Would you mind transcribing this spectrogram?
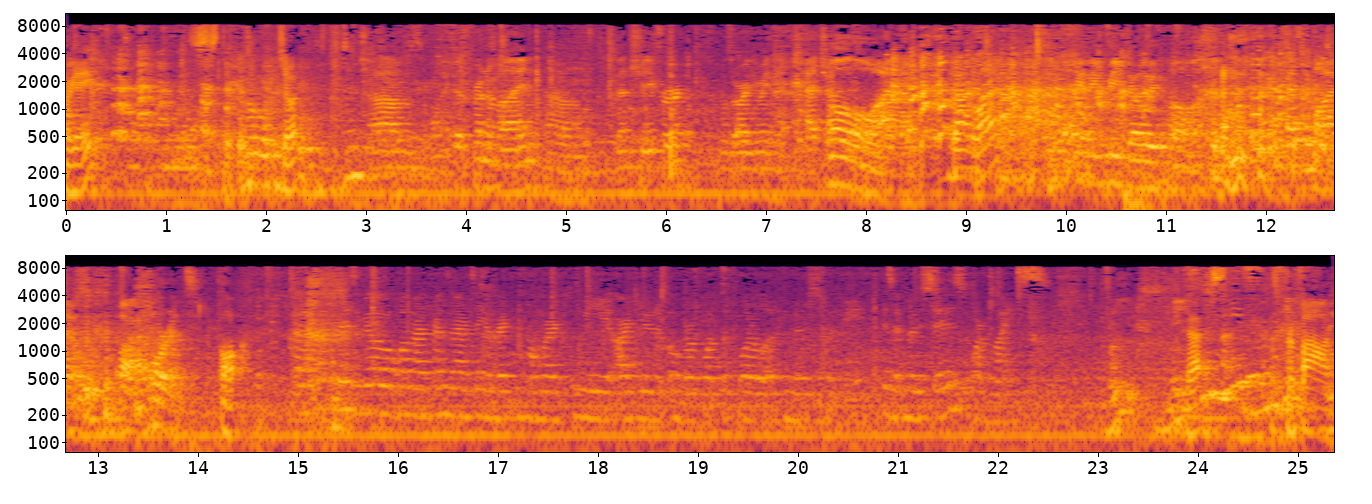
okay. Joey? Um, a good friend of mine, um, Ben Schaefer, was arguing that ketchup oh. what? That what? Kidding me, Joey. Oh. That's vile. Abhorrent. Oh. Uh, two days ago, one of my friends and I were taking a break from homework. We argued over what the plural of moose would be. Is mooses or mice? That's, that's profound.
